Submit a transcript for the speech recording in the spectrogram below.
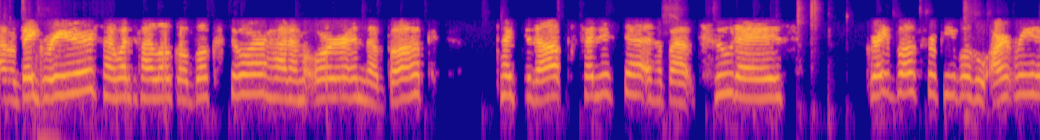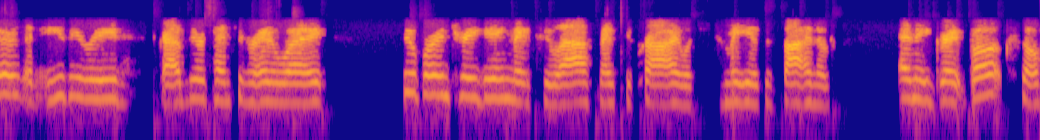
I'm a big reader, so I went to my local bookstore, had him order in the book, picked it up, finished it in about two days. Great book for people who aren't readers, an easy read, grabs your attention right away. Super intriguing, makes you laugh, makes you cry, which to me is a sign of any great book. So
